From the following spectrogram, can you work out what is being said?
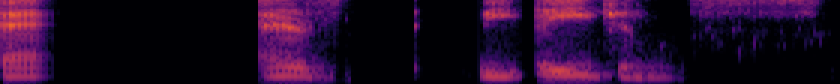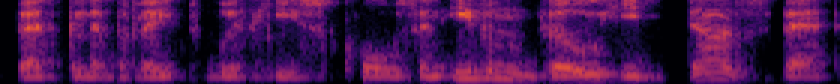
And as the agents that collaborate with his cause, and even though he does that,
